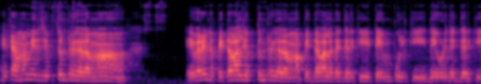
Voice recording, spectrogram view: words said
అయితే అమ్మ మీరు చెప్తుంటారు కదమ్మా. ఎవరైనా పెద్దవాళ్ళు చెప్తుంటారు కదమ్మా పెద్దవాళ్ళ దగ్గరికి టెంపుల్కి దేవుడి దగ్గరికి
